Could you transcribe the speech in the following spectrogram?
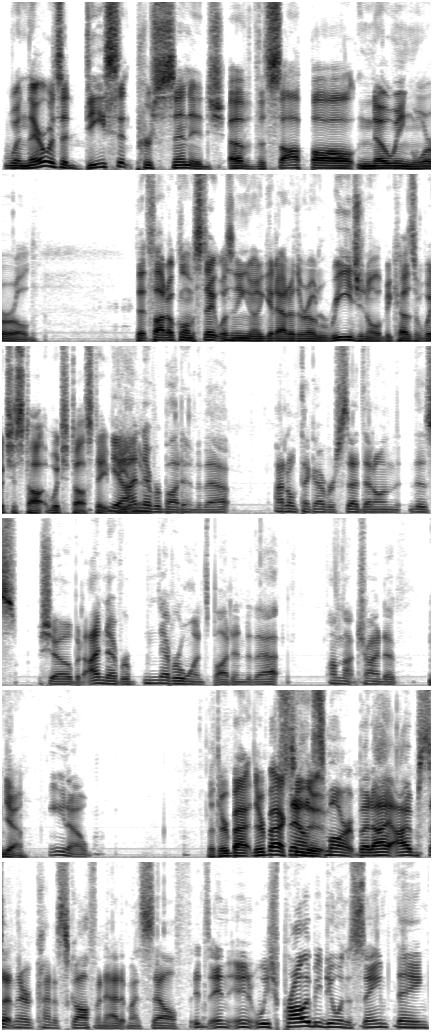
when there was a decent percentage of the softball knowing world that thought Oklahoma State wasn't even going to get out of their own regional because of Wichita Wichita State Yeah, I there. never bought into that. I don't think I ever said that on this show, but I never, never once bought into that. I'm not trying to, Yeah, you know, but they're back. They're back sound to the smart, but I, I'm sitting there kind of scoffing at it myself. It's and, and we should probably be doing the same thing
